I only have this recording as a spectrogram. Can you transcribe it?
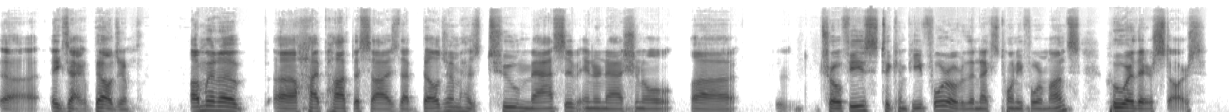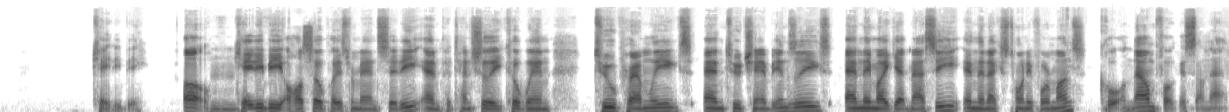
uh exactly Belgium. I'm gonna uh, hypothesize that Belgium has two massive international uh, trophies to compete for over the next 24 months. Who are their stars? KDB. Oh, Mhm. KDB also plays for Man City and potentially could win two Prem Leagues and two Champions Leagues, and they might get messy in the next 24 months. Cool. Now I'm focused on that.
